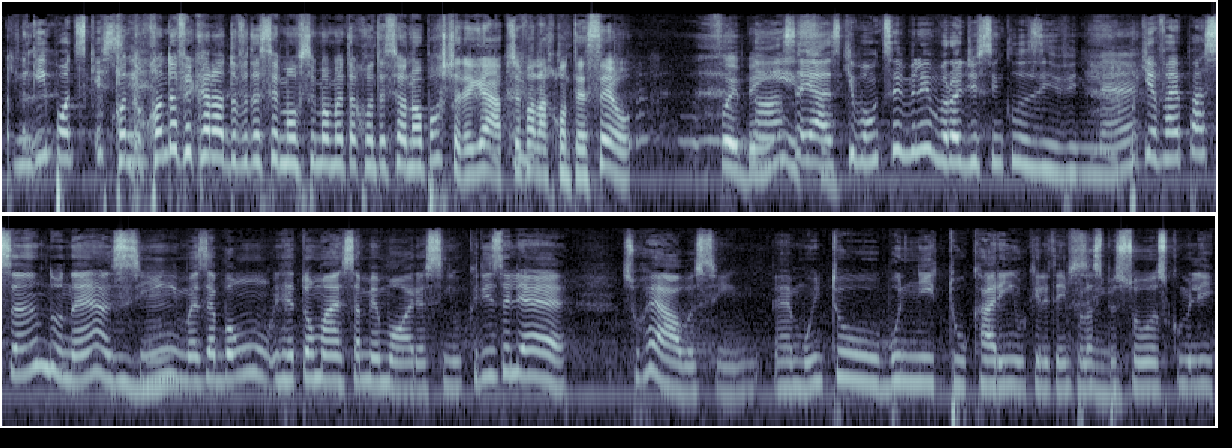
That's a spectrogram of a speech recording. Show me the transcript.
que ninguém pode esquecer. Quando, quando eu ficar na dúvida se esse momento aconteceu ou não, posso te ligar pra você falar aconteceu? Foi bem Nossa, isso. Yas, que bom que você me lembrou disso, inclusive. Né? Porque vai passando, né, assim, mas é bom retomar essa memória, assim. O Cris, ele é surreal, assim. É muito bonito o carinho que ele tem pelas Sim. pessoas, como ele...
